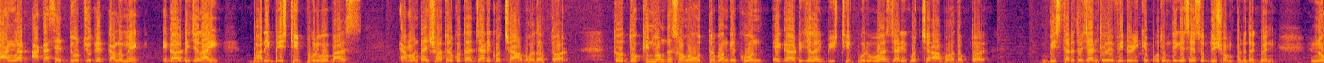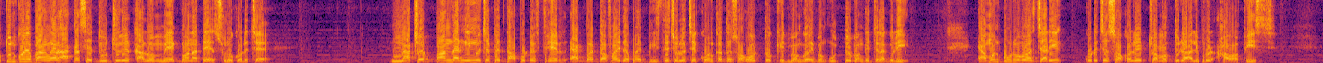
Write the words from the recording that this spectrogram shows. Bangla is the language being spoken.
বাংলার আকাশে দুর্যোগের কালো মেঘ। এগারোটি জেলায় ভারী বৃষ্টির পূর্বাভাস। এমনটাই সতর্কতা জারি করছে আবহাওয়া দপ্তর। তো দক্ষিণবঙ্গে সহ উত্তরবঙ্গে কোন এগারোটি জেলায় বৃষ্টির পূর্বাভাস জারি করছে আবহাওয়া দপ্তর? বিস্তারিত জানতে হলে ভিডিওটিকে প্রথম থেকে শেষ অবধি সম্পূর্ণ দেখবেন। নতুন করে বাংলার আকাশে দুর্যোগের কালো মেঘ ঘনাতে শুরু করেছে। নাচট বান্দা নিম্নচাপের দাপটে ফের একবার দফায় দফায় ভিজতে চলেছে কলকাতা শহর, দক্ষিণবঙ্গ এবং উত্তরবঙ্গের জেলাগুলি। এমন পূর্বাভাস জারি করেছে সকলের চমকদুলো আলিপুর হাওয়া অফিস।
